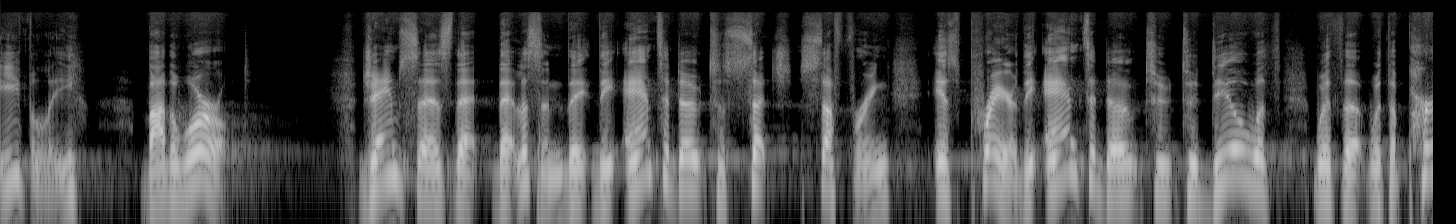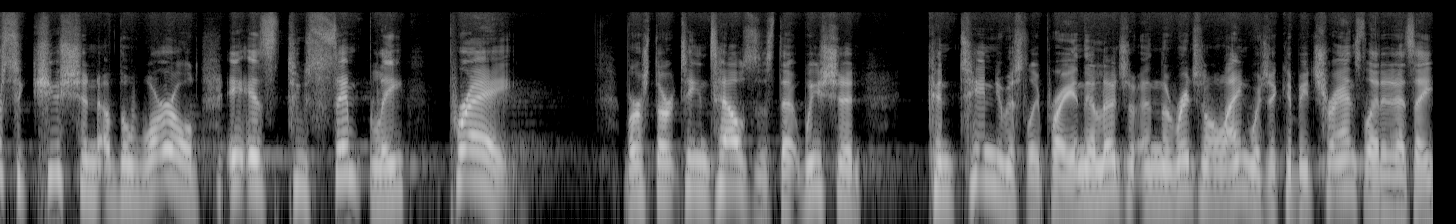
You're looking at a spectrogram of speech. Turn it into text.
evilly by the world. James says that, that listen, the, the antidote to such suffering is prayer. The antidote to, to deal with, with, the, with the persecution of the world is to simply pray. Verse 13 tells us that we should continuously pray. In the, original, in the original language, it could be translated as a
